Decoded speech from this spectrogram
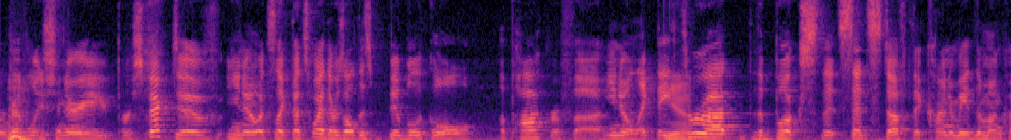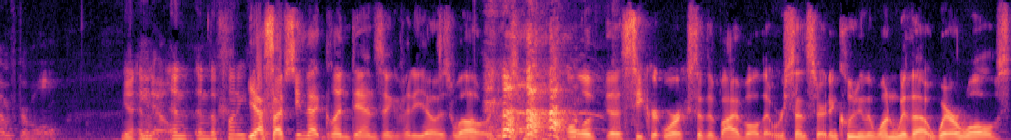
or revolutionary perspective, you know, it's like that's why there's all this biblical apocrypha. You know, like they Yeah. threw out the books that said stuff that kind of made them uncomfortable. Yeah and know. and, and the funny Yes, I've seen that Glenn Danzig video as well, where he all of the secret works of the Bible that were censored, including the one with uh, werewolves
